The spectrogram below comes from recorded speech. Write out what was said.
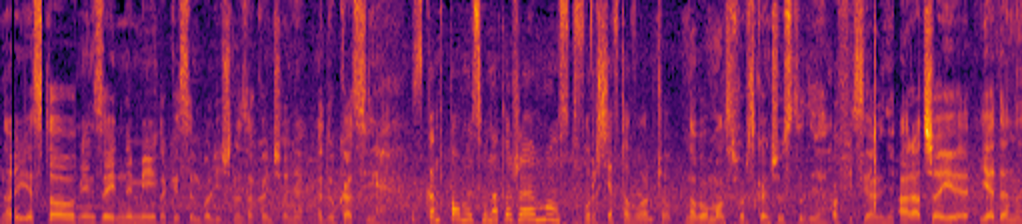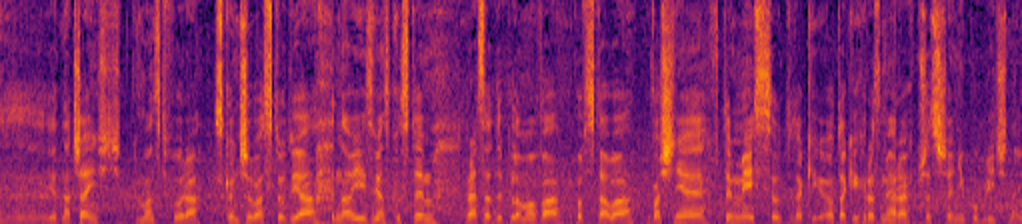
No i jest to między innymi takie symboliczne zakończenie edukacji. Skąd pomysł na to, że Monstwór się w to włączył? No bo Monstwór skończył studia oficjalnie, a raczej jeden, jedna część Monstwóra skończyła studia. No i w związku z tym praca dyplomowa powstała właśnie w tym miejscu taki, o takich rozmiarach przestrzeni publicznej.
